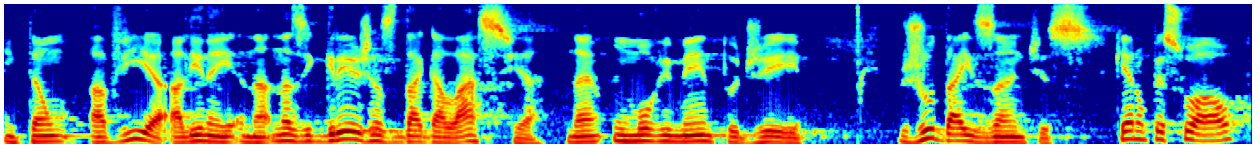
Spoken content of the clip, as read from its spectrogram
Então, havia ali na, na, nas igrejas da Galácia né, um movimento de judaizantes, que era um pessoal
